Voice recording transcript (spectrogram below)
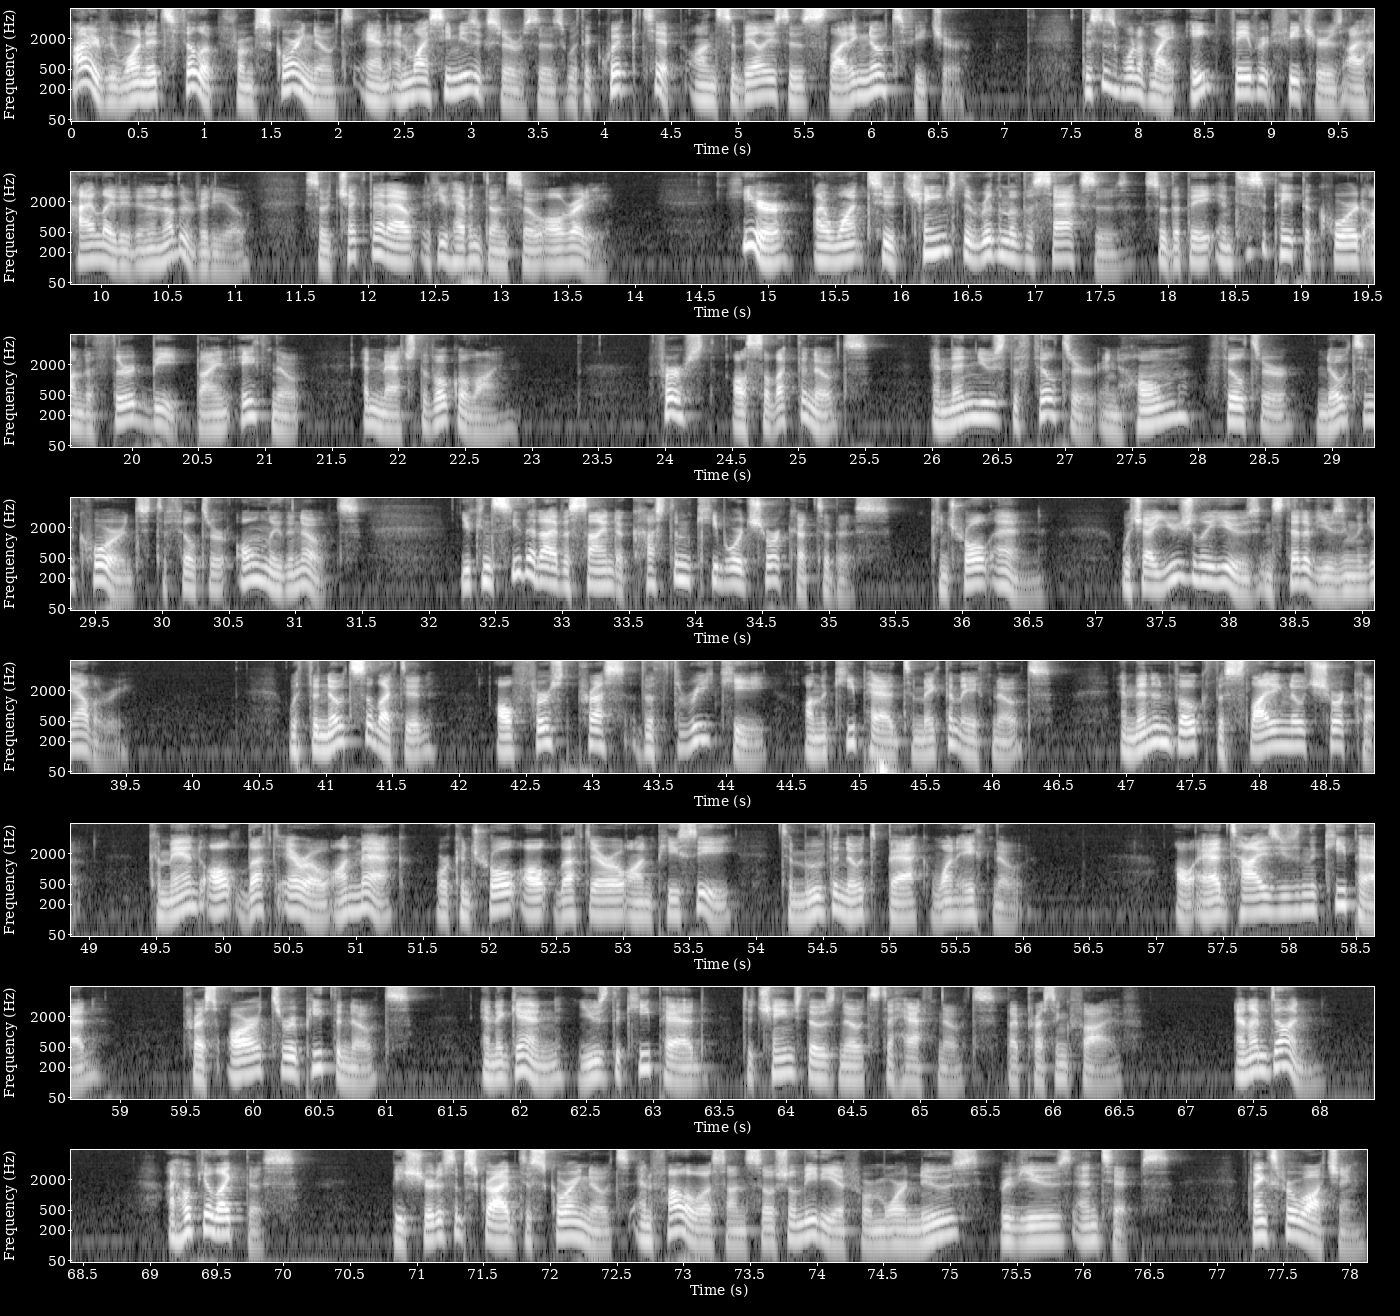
Hi everyone, it's Philip from Scoring Notes and NYC Music Services with a quick tip on Sibelius's sliding notes feature. This is one of my eight favorite features I highlighted in another video, so check that out if you haven't done so already. Here, I want to change the rhythm of the saxes so that they anticipate the chord on the third beat by an eighth note and match the vocal line. First, I'll select the notes and then use the filter in Home, Filter, Notes and Chords to filter only the notes. You can see that I've assigned a custom keyboard shortcut to this, Control N, which I usually use instead of using the gallery. With the notes selected, I'll first press the 3 key on the keypad to make them eighth notes, and then invoke the sliding note shortcut, Command Alt left arrow on Mac or Control Alt left arrow on PC to move the notes back one eighth note. I'll add ties using the keypad, press R to repeat the notes, and again use the keypad to change those notes to half notes by pressing 5. And I'm done. I hope you like this. Be sure to subscribe to Scoring Notes and follow us on social media for more news, reviews, and tips. Thanks for watching.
